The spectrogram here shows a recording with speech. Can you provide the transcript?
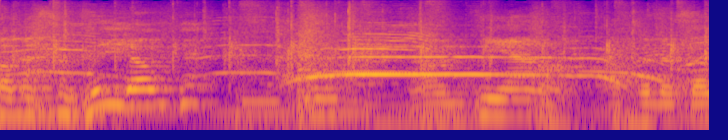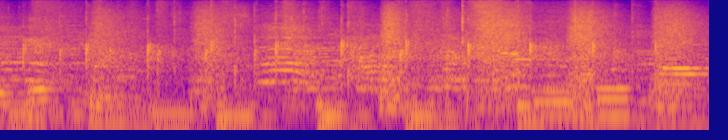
for Mr. Vito on piano. Up in the big Thank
